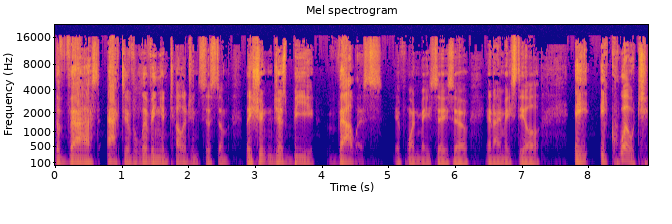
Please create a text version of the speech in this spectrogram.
the vast, active, living intelligence system. They shouldn't just be Valis, if one may say so. And I may steal a, a quote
